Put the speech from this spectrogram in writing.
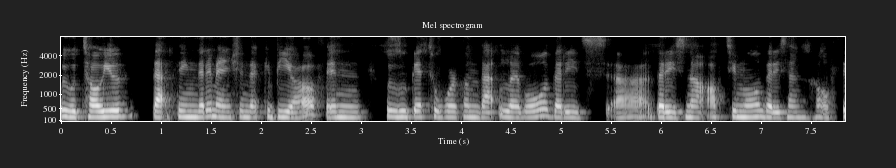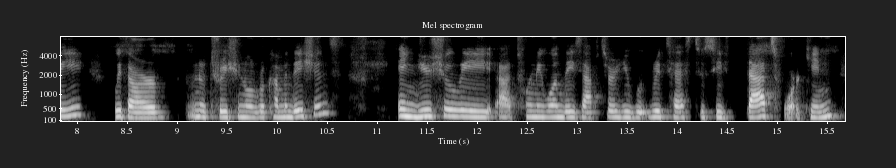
We will tell you that thing that I mentioned that could be off, and we will get to work on that level that is uh, that is not optimal, that is unhealthy, with our nutritional recommendations. And usually, uh, 21 days after, you would retest to see if that's working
